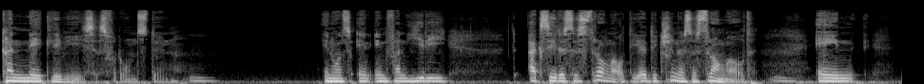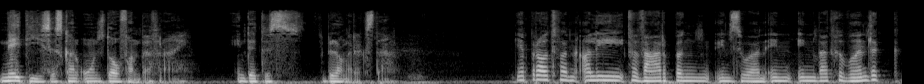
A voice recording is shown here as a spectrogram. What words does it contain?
kan net liewe Jesus vir ons doen. Mm. En ons en, en van hierdie ek sê dis 'n stronghold, die addiction is 'n stronghold. Mm. En net Jesus kan ons daarvan bevry. En dit is die belangrikste. Jy praat van al die verwerping en so aan en en wat gewoonlik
